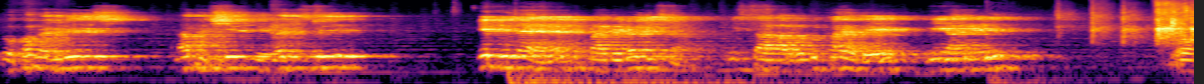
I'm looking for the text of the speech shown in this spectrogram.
to congratulate and appreciate the registry ably led by the registrar, Mr. Obukayode Iyadele, for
